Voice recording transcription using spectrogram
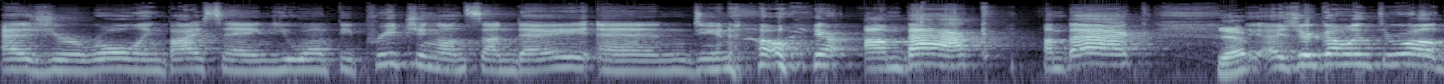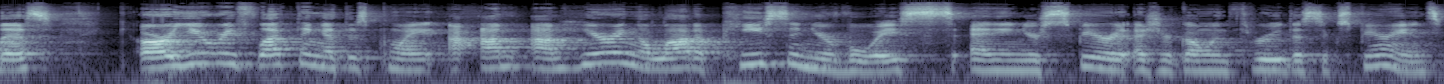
as you're rolling by saying you won't be preaching on Sunday, and you know, I'm back, I'm back. Yep. As you're going through all this, are you reflecting at this point? I'm, I'm hearing a lot of peace in your voice and in your spirit as you're going through this experience.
